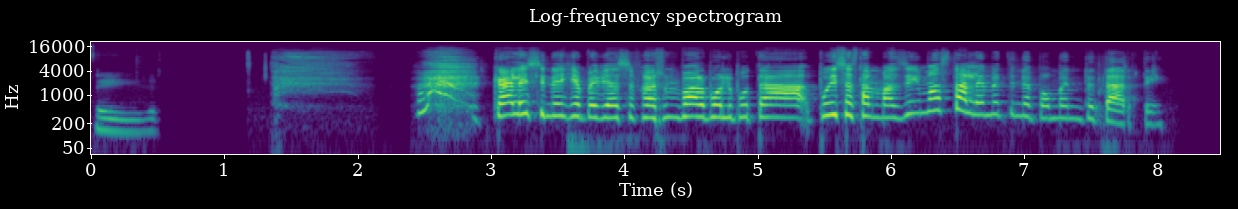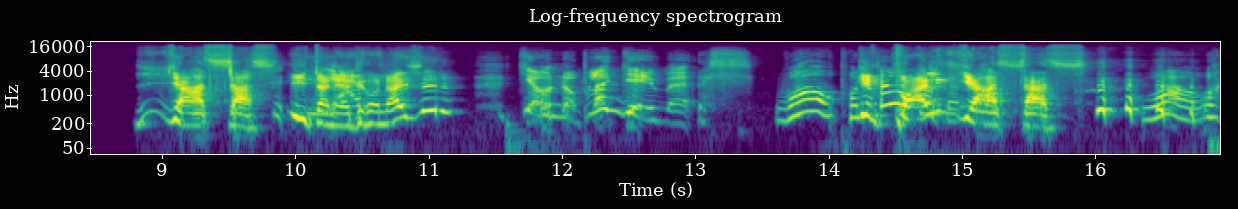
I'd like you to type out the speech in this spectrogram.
Η- Καλή συνέχεια, παιδιά. Σε ευχαριστούμε πάρα πολύ που, τα... που ήσασταν μαζί μας. Τα λέμε την επόμενη Τετάρτη. Γεια σας! Ήταν η Γεια σας. Antagonizer Και ο Noplan Gamers. Wow, πολύ και καλά πάλι το γεια σας! έκανα. Wow.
